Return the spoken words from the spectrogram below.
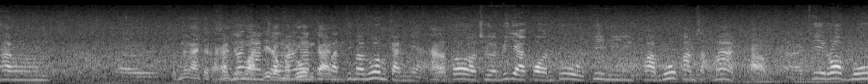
ทางเอ่อ สำนักงานจัดหางานสำจันังกหวัดงานที่จัเราดหามาร่วงามนกัจัน งหวัดที่มาร่วมกันเนี่ยครับ แล้วก็เชิญวิทยากรผู้ที่มีความรู้ความสามารถครับ อ่าที่รอบรู้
